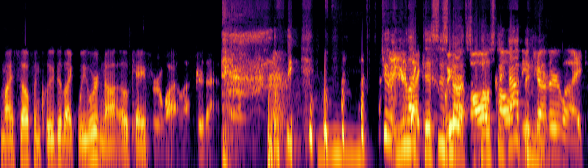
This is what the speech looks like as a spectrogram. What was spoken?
myself included, like we were not okay for a while after that. you're, you're like, this is we not all supposed to happen each here. other like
